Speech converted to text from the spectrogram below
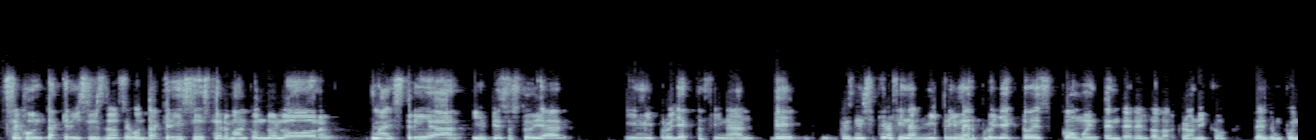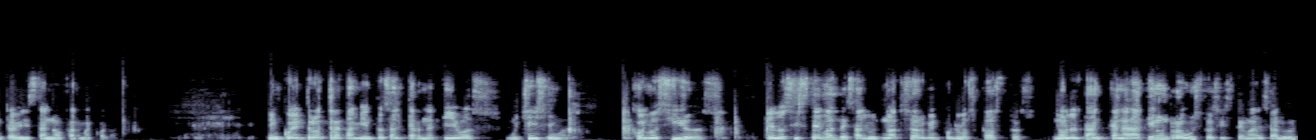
Se junta crisis, ¿no? Se junta crisis, Germán con dolor, maestría y empiezo a estudiar y mi proyecto final, de, pues ni siquiera final, mi primer proyecto es cómo entender el dolor crónico desde un punto de vista no farmacológico. Encuentro tratamientos alternativos muchísimos, conocidos, que los sistemas de salud no absorben por los costos, no los dan. Canadá tiene un robusto sistema de salud,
